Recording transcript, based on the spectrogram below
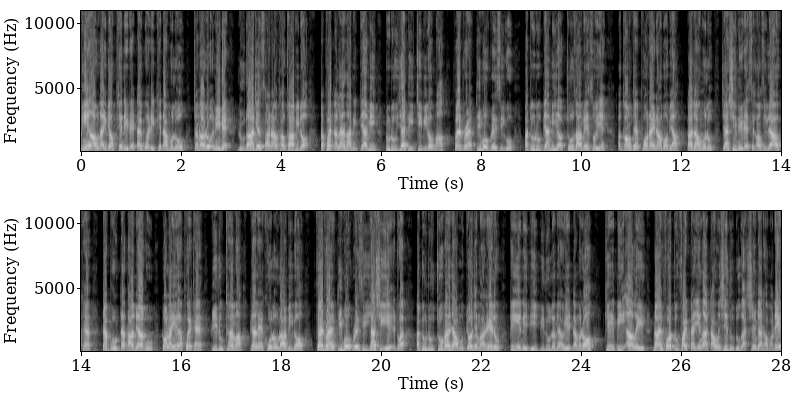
မင်းအောင်လိုင်ကြောင့်ဖြစ်နေတဲ့တိုက်ပွဲတွေဖြစ်တာမို့လို့ကျွန်တော်တို့အနေနဲ့လူသားချင်းစာနာထောက်ထားပြီးတော့တစ်ဖက်တစ်လမ်းကနေပြန်ပြီးတူတူရက်တီကြည့်ပြီးတော့မှ Federal Democracy ကို အတူတူပြန်ပြီးတော့စ조사မယ်ဆိုရင်အကောင့်ထက်ဖော်နိုင်တာပေါ့ဗျာဒါကြောင့်မို့လို့ကြန့်ရှိနေတဲ့စစ်ကောင်စီလက်အောက်ခံတပ်ဖို့တပ်သားများကိုတော်လှန်ရေးအဖွဲ့ထံပြည်သူထံမှပြန်လည်ခိုးလုံလာပြီးတော့ Federal Democracy ရရှိရေးအတွက်အတူတူကြိုးပမ်းကြဖို့ပြောချင်ပါတယ်လို့ KNA ပြည်ပြည်သူ့လက်မြောက်ရေးတပ်မတော် KPLA 9425တပ်ရင်းကတာဝန်ရှိသူတို့ကရှင်းပြထားပါတယ်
